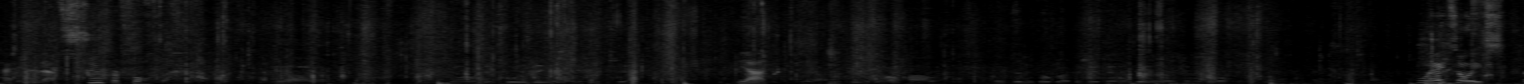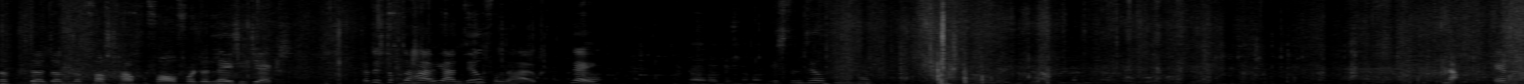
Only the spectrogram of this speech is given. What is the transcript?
Hij is inderdaad super vochtig. Ja. Ja, als dit groene ding aan je voet zit, Ja. ja, je het eraf halen. En je kunt het ook laten zitten en het binnenleggen. Hoe heet zoiets? Dat, dat, dat, dat vasthoudgeval voor de lazy jacks. Dat is toch de huik? Ja, een deel van de huik. Nee, Ja, dat is de huid. is het een deel van de huik? Nou, de kun je ook wel. Nou, even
